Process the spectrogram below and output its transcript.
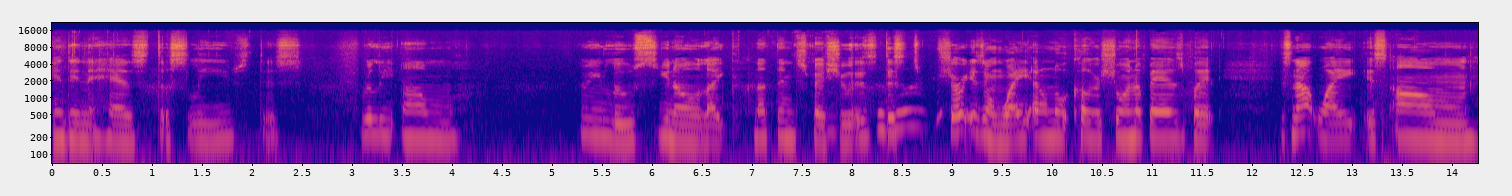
and then it has the sleeves. This really um I mean loose, you know, like nothing special. It's, this shirt isn't white. I don't know what color it's showing up as, but it's not white. It's um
